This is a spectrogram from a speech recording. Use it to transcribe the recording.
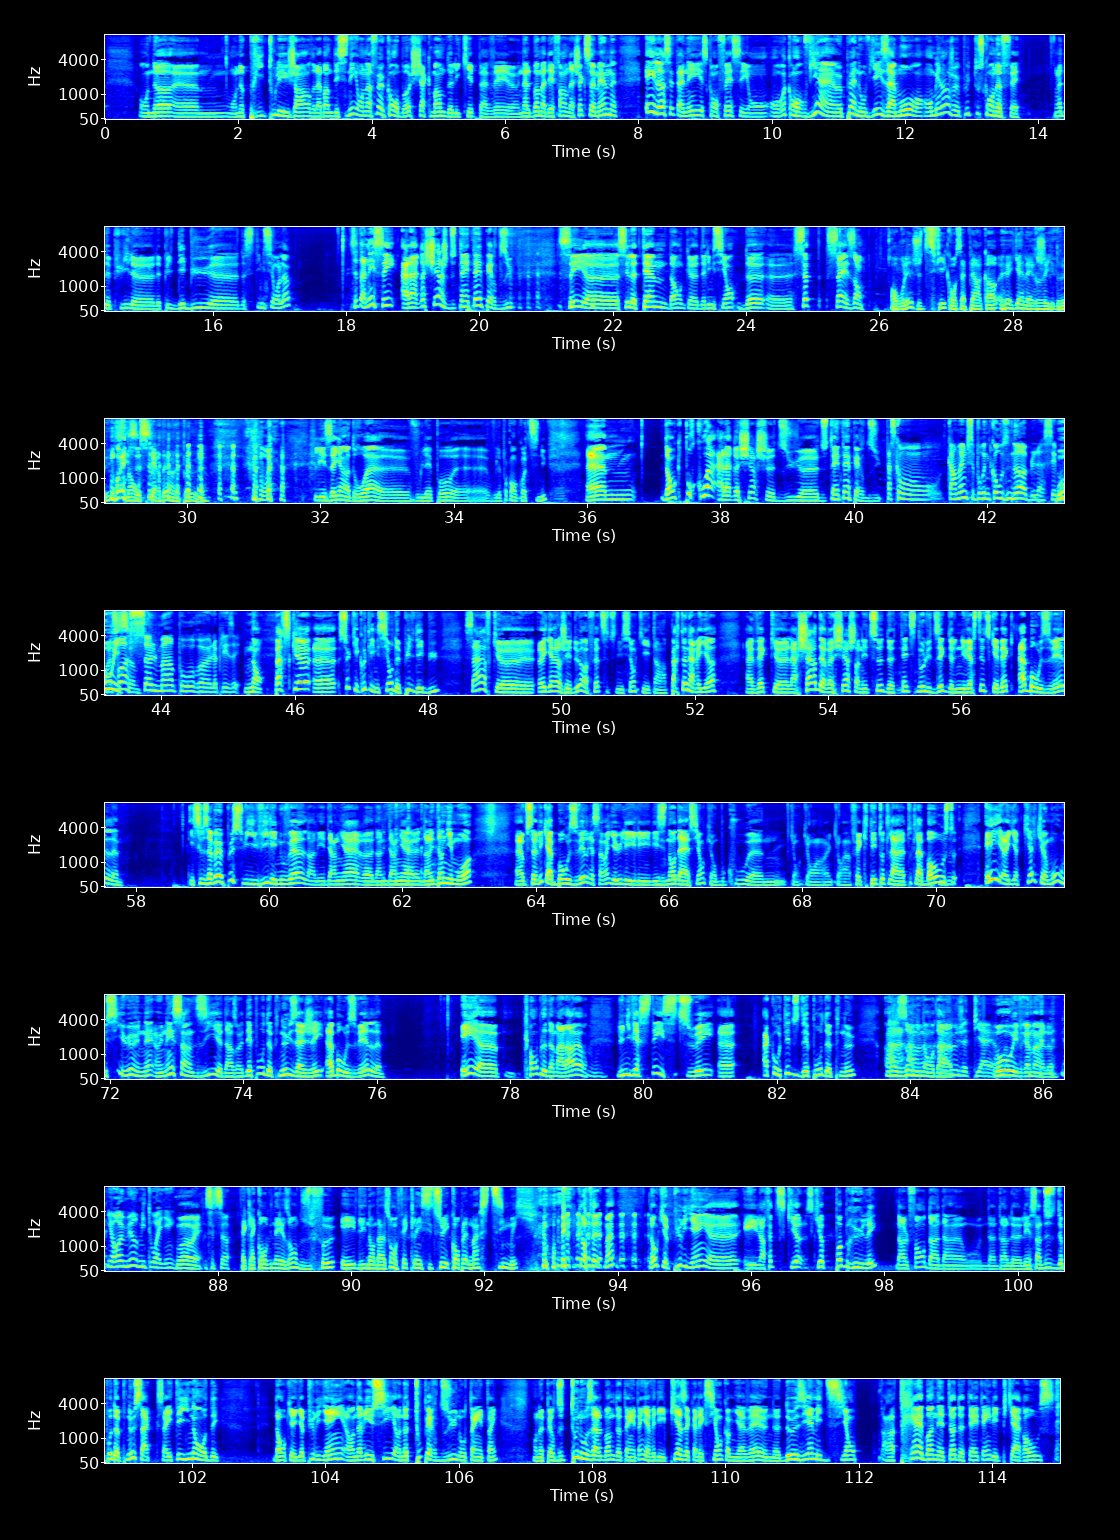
On a, euh, on a pris tous les genres de la bande dessinée. On a fait un combat. Chaque membre de l'équipe avait un album à défendre à chaque semaine. Et là, cette année, ce qu'on fait, c'est on, on, revient un peu à nos vieilles amours. On, mélange un peu tout ce qu'on a fait hein, depuis, le, depuis le début euh, de cette émission-là. Cette année, c'est à la recherche du Tintin perdu. C'est euh, le thème donc euh, de l'émission de euh, cette saison. On voulait justifier qu'on s'appelait encore E égale RG2, sinon on se perdait un peu. ouais. Les ayants droit euh, voulaient pas, voulaient pas qu'on continue. Donc, pourquoi à la recherche du, euh, du Tintin perdu? Parce qu'on, quand même, c'est pour une cause noble. C'est pas seulement pour euh, le plaisir. Non, parce que euh, ceux qui écoutent l'émission depuis le début savent que E égale RG2, en fait, c'est une émission qui est en partenariat avec la chaire de recherche en études tintino-ludiques de l'Université du Québec à Beauceville. Et si vous avez un peu suivi les nouvelles dans les dernières, dans les dernières, dans les derniers mois, euh, vous savez qu'à Beauceville, récemment, il y a eu les, inondations qui ont beaucoup euh, qui, ont, qui, ont, affecté toute la, toute la Beauce. Mm-hmm. Et il y a quelques mois aussi, il y a eu un, incendie dans un dépôt de pneus usagés à Beauceville. Et euh, comble de malheur, mm. l'université est située à côté du dépôt de pneus en zone inondable. un jet de pierre. oui, vraiment, là. Ils ont un mur mitoyen. Oui, oui, c'est ça. Fait que la combinaison du feu et de l'inondation a fait que l'institut est complètement stimé. oui, complètement. Donc, il n'y a plus rien. Euh, et en fait, ce qui a, ce qui a pas brûlé, dans le fond, dans, dans, dans, l'incendie du dépôt de pneus, ça, ça a été inondé. Donc, il n'y a plus rien. On a réussi, on a tout perdu, nos Tintins. On a perdu tous nos albums de Tintin. Il y avait des pièces de collection, comme il y avait une deuxième édition en très bon état de Tintin des Picaros.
